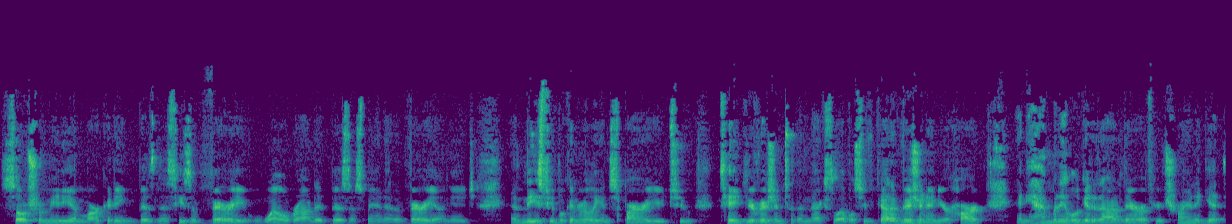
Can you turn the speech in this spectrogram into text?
social media, marketing, business. He's a very well rounded businessman at a very young age. And these people can really inspire you to take your vision to the next level. So if you've got a vision in your heart and you haven't been able to get it out of there, if you're trying to get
